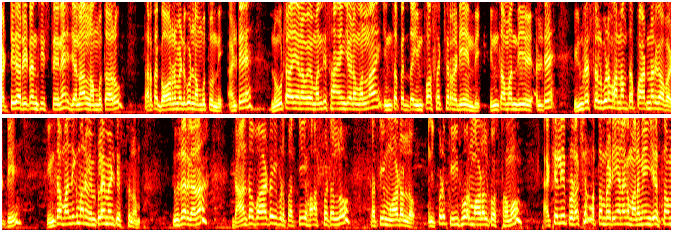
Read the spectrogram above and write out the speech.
గట్టిగా రిటర్న్స్ ఇస్తేనే జనాలు నమ్ముతారు. తర్వాత గవర్నమెంట్ కూడా నమ్ముతుంది. అంటే నూట ఎనభై మంది సాయం చేయడం వలన ఇంత పెద్ద ఇన్ఫ్రాస్ట్రక్చర్ రెడీ అయింది. ఇంతమంది అంటే ఇన్వెస్టర్లు కూడా వన్ ఆఫ్ ద పార్ట్నర్ కాబట్టి ఇంతమందికి మనం ఎంప్లాయ్మెంట్ ఇస్తున్నాం. చూసారు కదా? దాంతోపాటు ఇప్పుడు ప్రతి హాస్పిటల్లో ప్రతి మోడల్లో ఇప్పుడు పీ ఫోర్ మోడల్కి వస్తాము. యాక్చువల్లీ ప్రొడక్షన్ మొత్తం రెడీ అయినాక మనం ఏం చేస్తాం?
